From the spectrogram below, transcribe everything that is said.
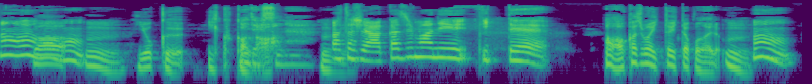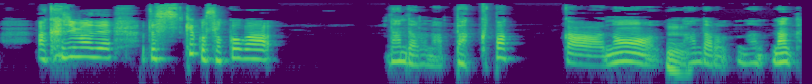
は、うんうんうん、よく行くかな。いいですね。うん私、赤島に行って、あ、赤島行った行った、この間。うんう。ん。赤島で、私結構そこが、なんだろうな、バックパッカーの、うんなんだろう、ななんか、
